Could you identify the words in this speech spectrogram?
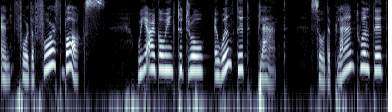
And for the fourth box, we are going to draw a wilted plant. So the plant wilted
